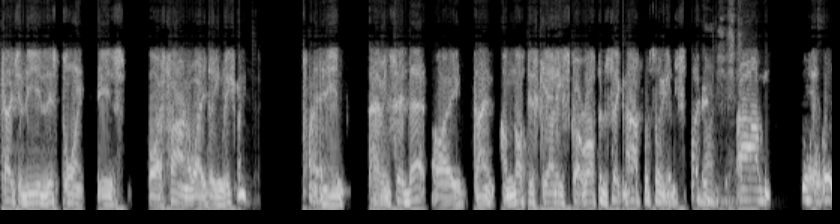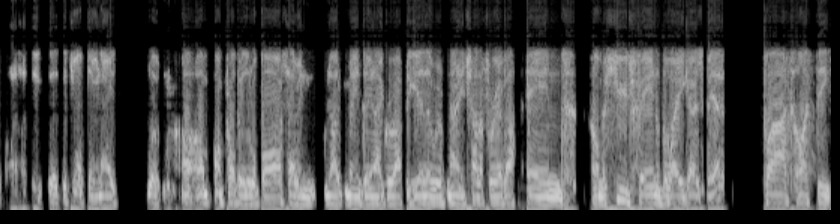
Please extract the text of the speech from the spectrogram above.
coach of the year to this point is by far and away Dean Vickerman. And having said that, I don't. I'm not discounting Scott Roth in the second half of the season. So, um, yeah, I think the, the job Dino. Look, I, I'm, I'm probably a little biased, having you know me and Dino grew up together. We've known each other forever, and I'm a huge fan of the way he goes about it. But I think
